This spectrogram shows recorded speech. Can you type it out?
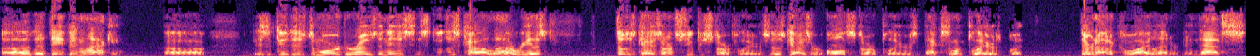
uh, that they've been lacking. Uh, as good as DeMar DeRozan is, as good as Kyle Lowry is, those guys aren't superstar players. Those guys are all-star players, excellent players, but they're not a Kawhi Leonard, and that's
